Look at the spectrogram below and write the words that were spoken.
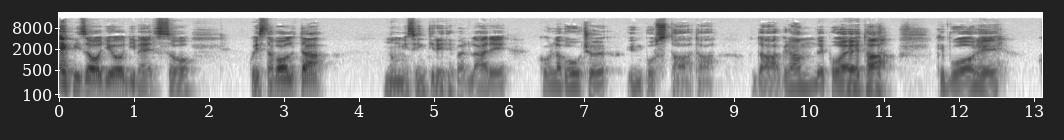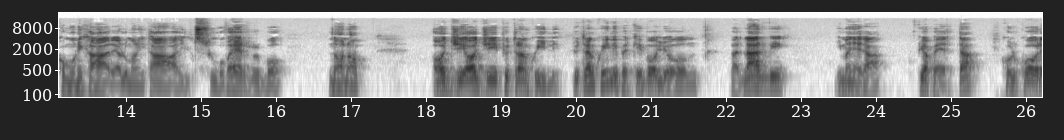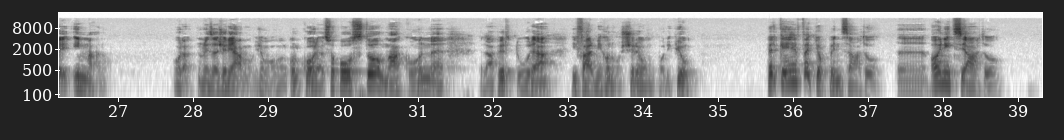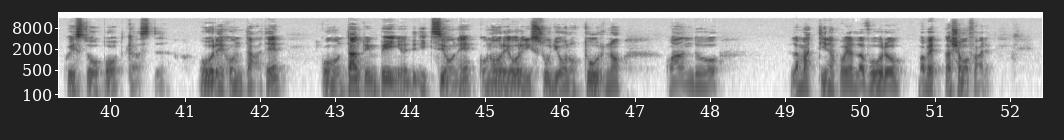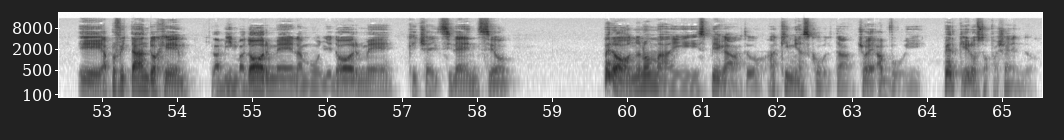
episodio diverso. Questa volta non mi sentirete parlare con la voce impostata da grande poeta che vuole comunicare all'umanità il suo verbo. No, no. Oggi, oggi più tranquilli, più tranquilli perché voglio parlarvi in maniera più aperta, col cuore in mano. Ora, non esageriamo, diciamo col cuore al suo posto, ma con l'apertura di farmi conoscere un po' di più. Perché in effetti ho pensato, eh, ho iniziato questo podcast, ore contate, con tanto impegno ed edizione, con ore e ore di studio notturno, quando la mattina poi al lavoro, vabbè, lasciamo fare. E approfittando che la bimba dorme, la moglie dorme, che c'è il silenzio. Però non ho mai spiegato a chi mi ascolta, cioè a voi, perché lo sto facendo.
